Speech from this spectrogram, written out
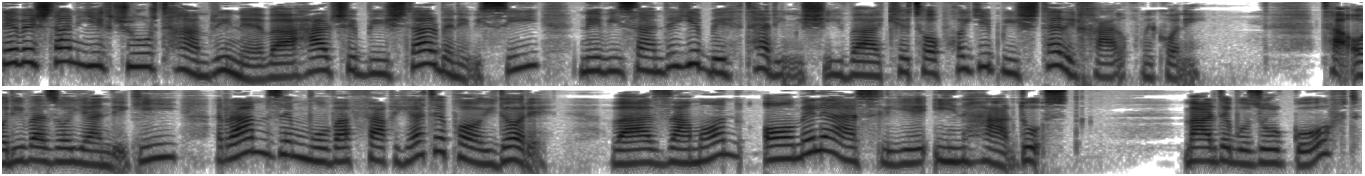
نوشتن یک جور تمرینه و هرچه بیشتر بنویسی نویسنده بهتری میشی و کتابهای بیشتری خلق می‌کنی. تعالی و زایندگی رمز موفقیت پایداره و زمان عامل اصلی این هر دوست. مرد بزرگ گفت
